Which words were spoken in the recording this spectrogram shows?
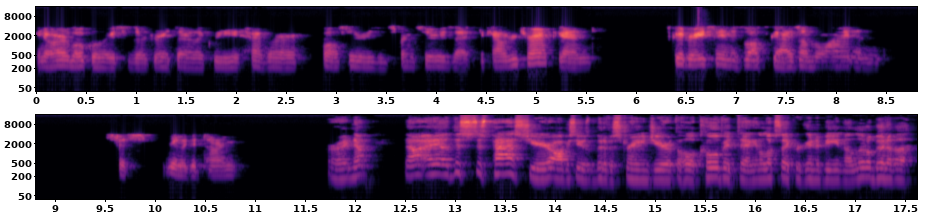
you know our local races are great there. Like we have our fall series and spring series at the Calgary track, and it's good racing. There's lots of guys on the line, and it's just really good time. All right, now now I, uh, this this past year, obviously, it was a bit of a strange year with the whole COVID thing, and it looks like we're going to be in a little bit of a,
